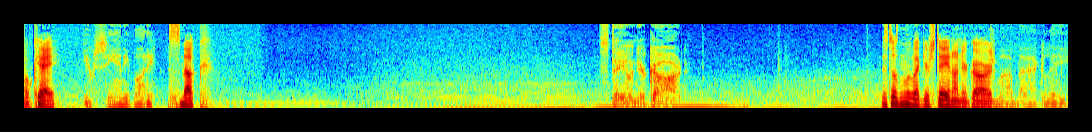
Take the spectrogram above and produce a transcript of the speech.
Okay, You see anybody? snuck. Stay on your guard. This doesn't look like you're staying on your guard. Watch my back, Lee.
